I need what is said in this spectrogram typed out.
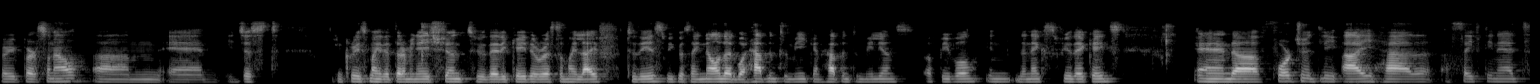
very personal. Um, and it just increased my determination to dedicate the rest of my life to this because I know that what happened to me can happen to millions of people in the next few decades. And uh, fortunately, I had a safety net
